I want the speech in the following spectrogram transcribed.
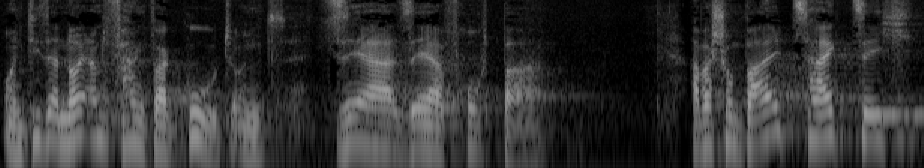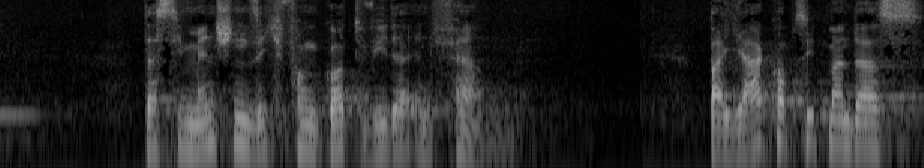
Und dieser Neuanfang war gut und sehr, sehr fruchtbar. Aber schon bald zeigt sich, dass die Menschen sich von Gott wieder entfernen. Bei Jakob sieht man das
